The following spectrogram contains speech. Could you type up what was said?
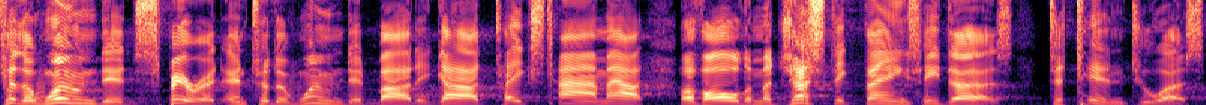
to the wounded spirit and to the wounded body. God takes time out of all the majestic things He does to tend to us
